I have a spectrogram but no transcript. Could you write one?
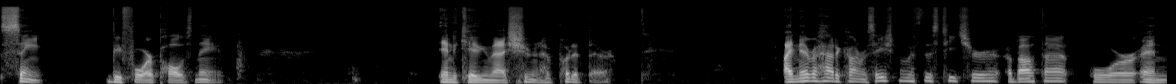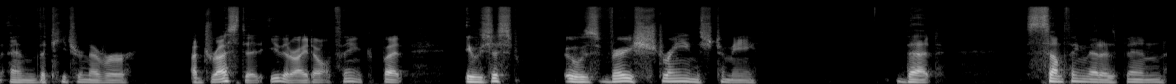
Saint before Paul's name, indicating that I shouldn't have put it there. I never had a conversation with this teacher about that, or and and the teacher never addressed it either. I don't think, but it was just it was very strange to me that something that has been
